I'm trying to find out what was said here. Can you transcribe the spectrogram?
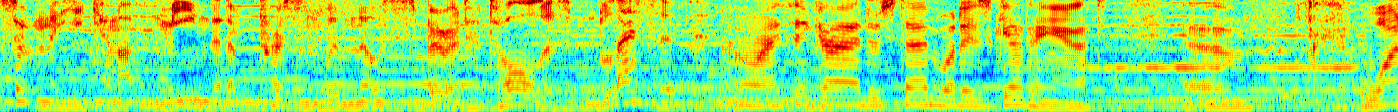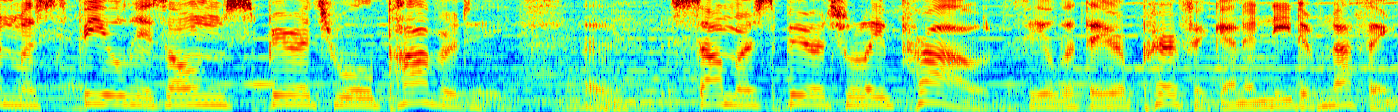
Certainly he cannot mean that a person with no spirit at all is blessed. Oh, I think I understand what he's getting at. Um, one must feel his own spiritual poverty. Uh, some are spiritually proud, feel that they are perfect and in need of nothing.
